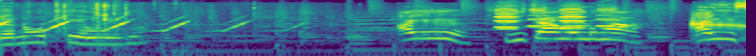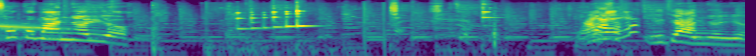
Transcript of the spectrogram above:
얘는 어떻게 열려? 아유 이장 얼룽아 아유 소금 안 열려 아, 이게 안 열려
